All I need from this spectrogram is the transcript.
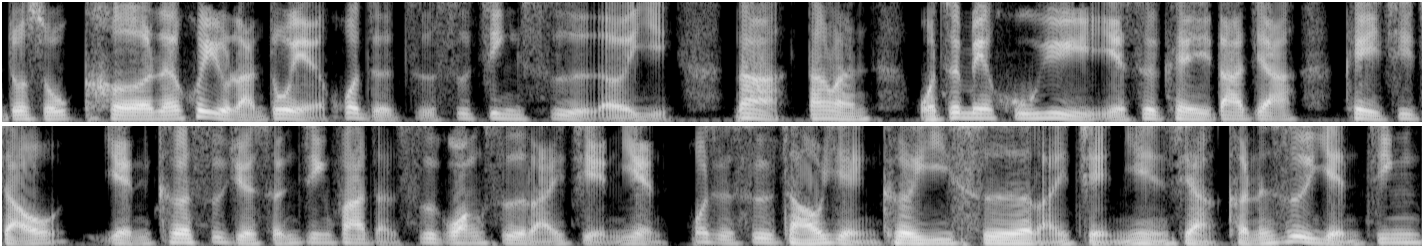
多时候可能会有懒惰对，或者只是近视而已。那当然，我这边呼吁也是可以，大家可以去找眼科视觉神经发展视光师来检验，或者是找眼科医师来检验一下，可能是眼睛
